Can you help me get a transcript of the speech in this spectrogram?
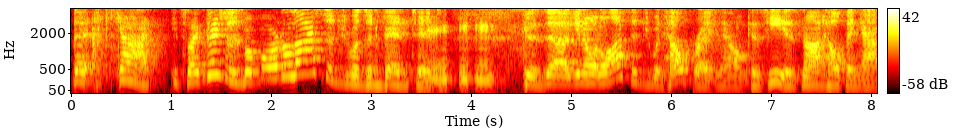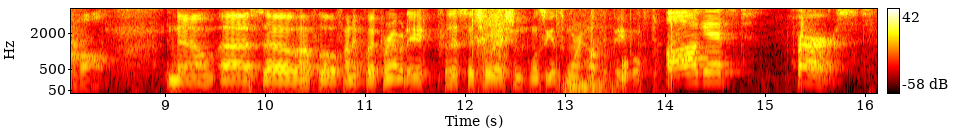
they, God, it's like this is before the lozenge was invented. Because uh, you know what, a lozenge would help right now because he is not helping at all. No, uh, so hopefully we'll find a quick remedy for this situation once we get some more healthy people. August first.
